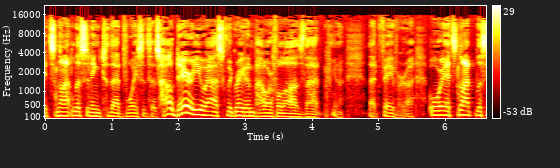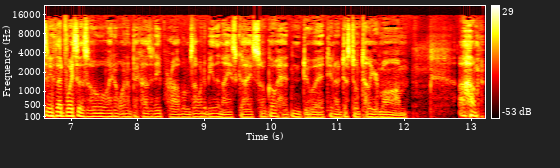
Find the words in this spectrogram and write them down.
It's not listening to that voice that says, "How dare you ask the great and powerful Oz that you know that favor?" Uh, or it's not listening to that voice that says, "Oh, I don't want to cause any problems. I want to be the nice guy, so go ahead and do it. You know, just don't tell your mom." Um,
